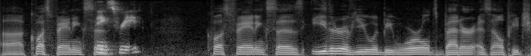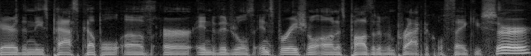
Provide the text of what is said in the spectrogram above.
Uh, Quest Fanning says. Thanks, Reed. Quest Fanning says either of you would be worlds better as LP chair than these past couple of er, individuals. Inspirational, honest, positive, and practical. Thank you, sir.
